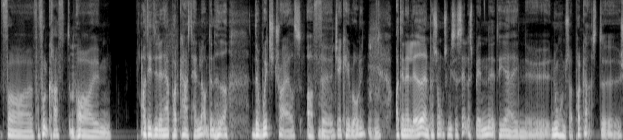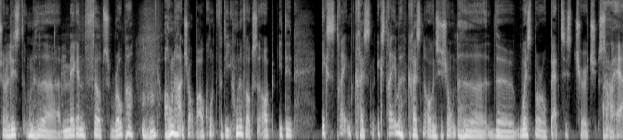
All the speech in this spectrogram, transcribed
for, for fuld kraft. Mm-hmm. Og, øh, og det er det, den her podcast handler om. Den hedder The Witch Trials of uh, Mhm. J.K. Rowling. Mm-hmm. Og den er lavet af en person, som i sig selv er spændende. Det er en, øh, nu er hun så podcast, øh, journalist. Hun hedder Megan Phelps Roper. Mm-hmm. Og hun har en sjov baggrund, fordi hun er vokset op i det ekstrem kristen, ekstreme kristne organisation, der hedder The Westboro Baptist Church, som Aha. er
